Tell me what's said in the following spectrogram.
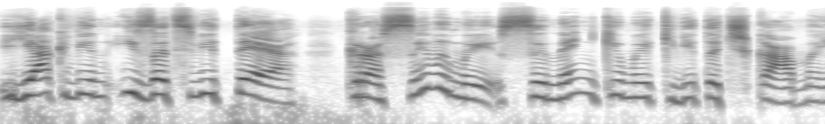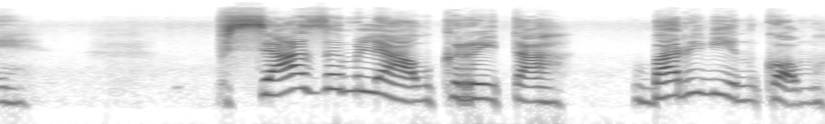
як він і зацвіте красивими синенькими квіточками. Вся земля вкрита барвінком.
